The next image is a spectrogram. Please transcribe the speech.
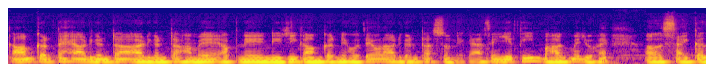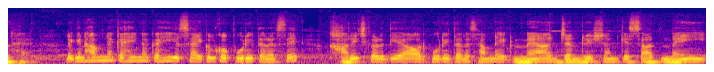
काम करते हैं आठ घंटा आठ घंटा हमें अपने निजी काम करने होते हैं और आठ घंटा सोने का। ऐसे ये तीन भाग में जो है साइकिल है। लेकिन हमने कहीं ना कहीं इस साइकिल को पूरी तरह से खारिज कर दिया और पूरी तरह से हमने एक नया जनरेशन के साथ नई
